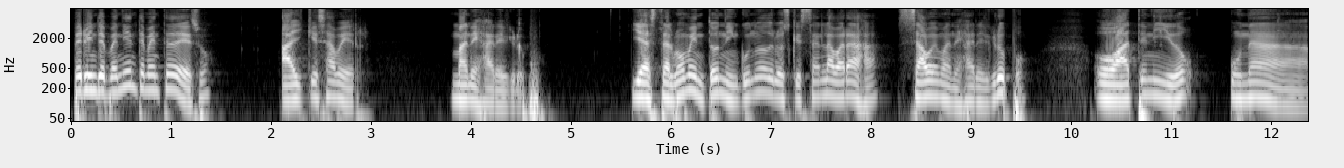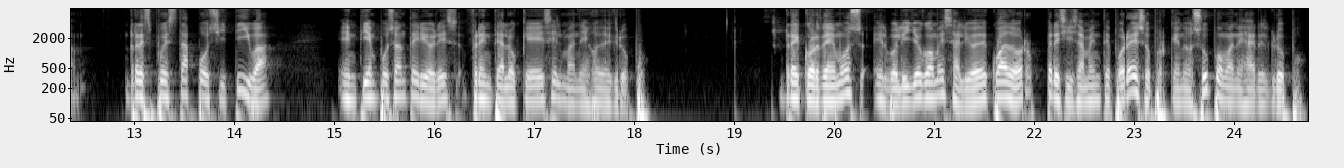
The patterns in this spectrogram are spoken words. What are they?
Pero independientemente de eso, hay que saber manejar el grupo. Y hasta el momento ninguno de los que está en la baraja sabe manejar el grupo o ha tenido una respuesta positiva en tiempos anteriores frente a lo que es el manejo del grupo. Recordemos, el Bolillo Gómez salió de Ecuador precisamente por eso, porque no supo manejar el grupo.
